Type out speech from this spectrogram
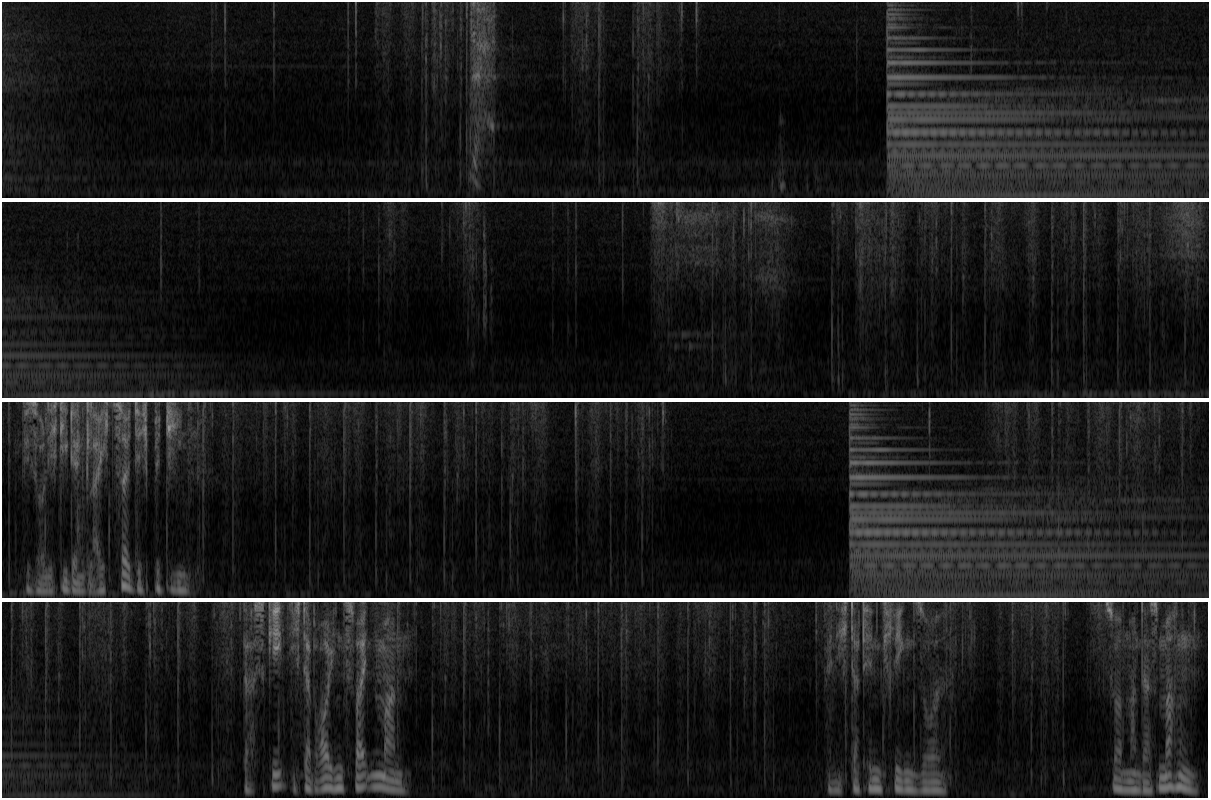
Wie soll ich die denn gleichzeitig bedienen? Geht nicht, da brauche ich einen zweiten Mann. Wenn ich das hinkriegen soll. Soll man das machen?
